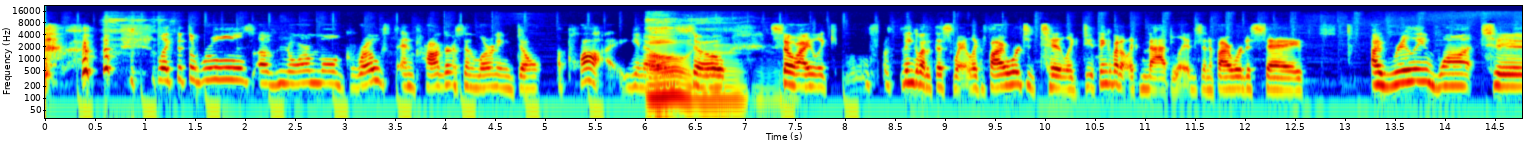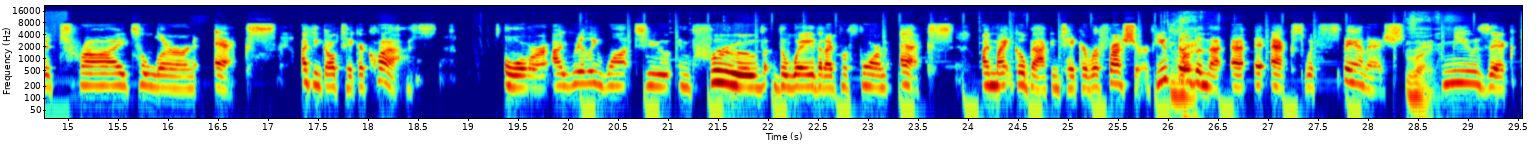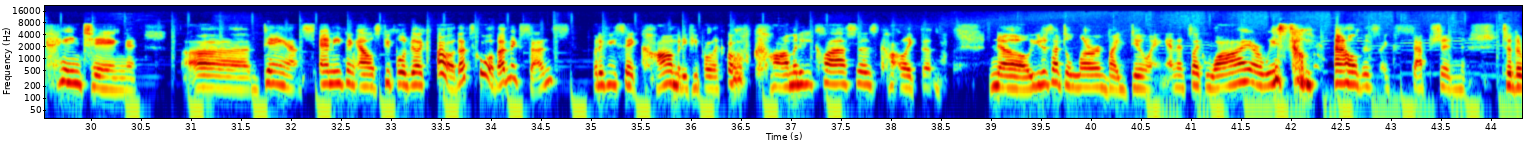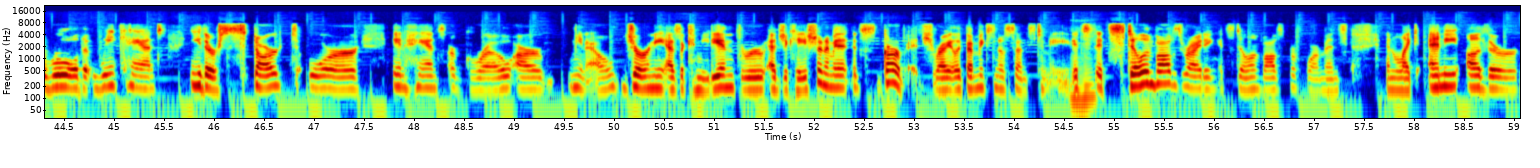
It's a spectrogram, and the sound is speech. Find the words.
like that the rules of normal growth and progress and learning don't apply you know? Oh, so yeah, yeah. so i like think about it this way. Like if i were to, to like do you think about it like mad libs and if i were to say i really want to try to learn x i think i'll take a class or I really want to improve the way that I perform X, I might go back and take a refresher. If you filled right. in that uh, X with Spanish, right. music, painting, uh, dance, anything else, people would be like, oh, that's cool. That makes sense. But if you say comedy, people are like, oh, comedy classes, Co-, like the, no, you just have to learn by doing. And it's like, why are we somehow this exception to the rule that we can't either start or enhance or grow our, you know, journey as a comedian through education? I mean, it's garbage, right? Like that makes no sense to me. Mm-hmm. It's it still involves writing, it still involves performance, and like any other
